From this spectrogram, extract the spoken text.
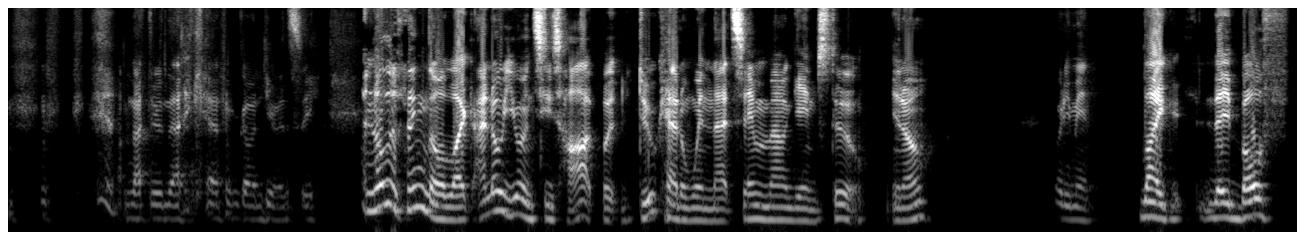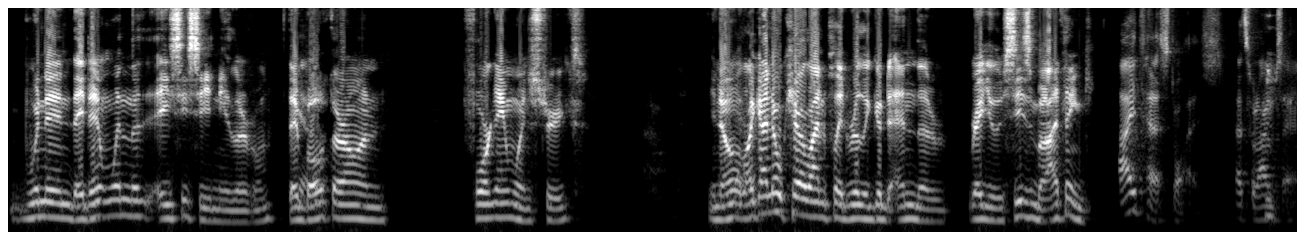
I'm not doing that again. I'm going UNC. Another thing though, like I know UNC's hot, but Duke had to win that same amount of games too. You know. What do you mean? Like they both went in. They didn't win the ACC. Neither of them. They yeah. both are on four game win streaks. You know, yeah. like I know Carolina played really good to end the regular season, but I think eye test wise, that's what I'm saying.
